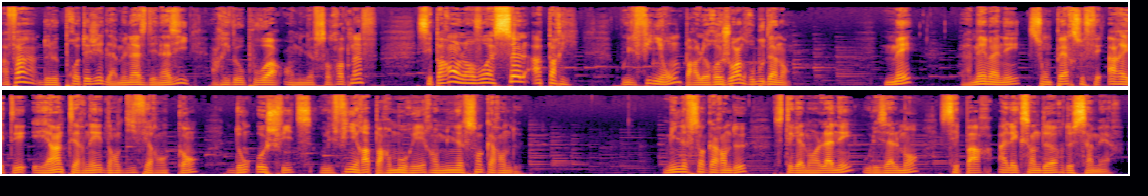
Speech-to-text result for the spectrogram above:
Afin de le protéger de la menace des nazis, arrivés au pouvoir en 1939, ses parents l'envoient seul à Paris, où ils finiront par le rejoindre au bout d'un an. Mais la même année, son père se fait arrêter et interner dans différents camps, dont Auschwitz, où il finira par mourir en 1942. 1942, c'est également l'année où les Allemands séparent Alexander de sa mère.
